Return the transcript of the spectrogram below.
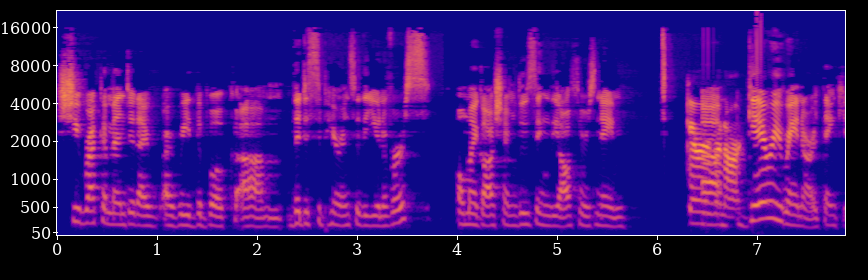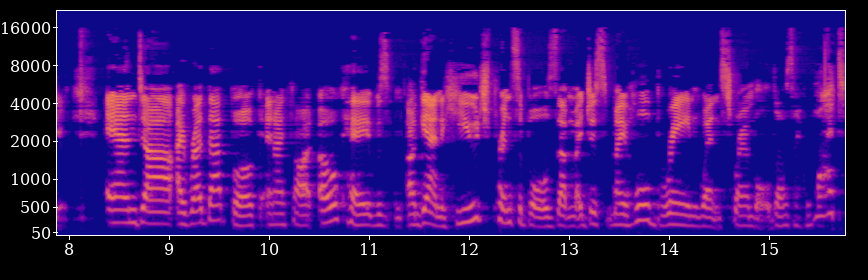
she recommended I, I read the book, um, The Disappearance of the Universe. Oh my gosh, I'm losing the author's name. Gary uh, Renard. Gary Renard, thank you. And uh, I read that book and I thought, okay, it was again huge principles that my just my whole brain went scrambled. I was like, what?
